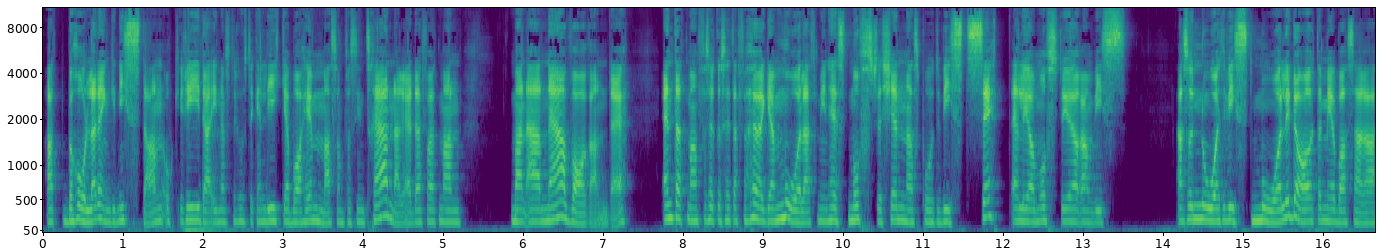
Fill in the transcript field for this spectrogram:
att behålla den gnistan och rida inom citationstecken lika bra hemma som för sin tränare, därför att man, man är närvarande. Inte att man försöker sätta för höga mål, att min häst måste kännas på ett visst sätt, eller jag måste göra en viss, alltså nå ett visst mål idag, utan mer bara så här,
